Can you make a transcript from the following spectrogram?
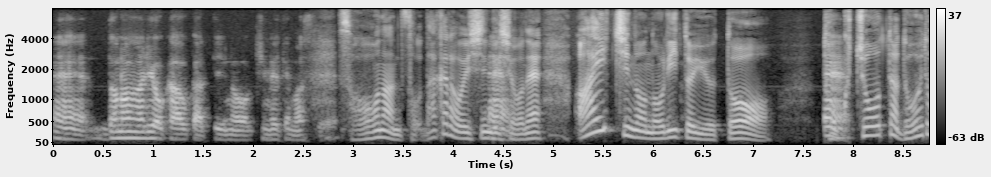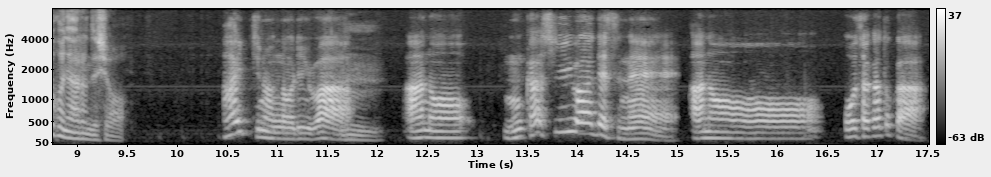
ーどの海苔を買うかっていうのを決めてます。そうなんです。だから美味しいんでしょうね。愛知の海苔というと、ええ特徴ってのはどういうところにあるんでしょ愛知の海苔う。は、うんあの、昔はですね、あの、大阪とか、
